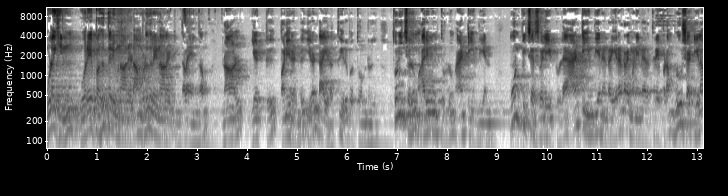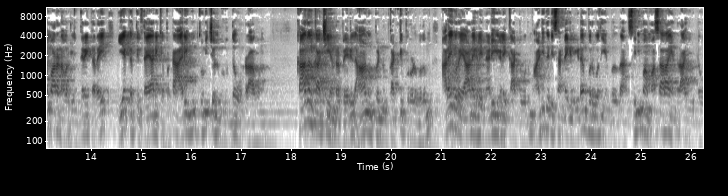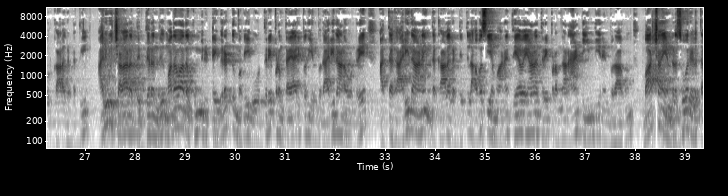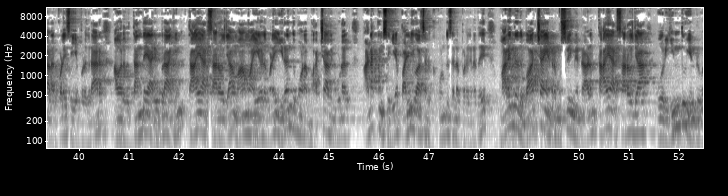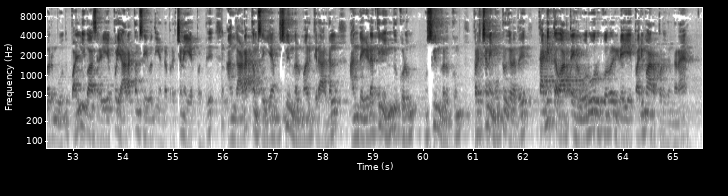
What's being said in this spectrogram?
உலகின் ஒரே பகுத்தறிவு நாளிடம் விடுதலை நாளேட்டின் தலையங்கம் நாள் எட்டு பனிரெண்டு இரண்டாயிரத்து இருபத்தொன்று. துணிச்சலும் அறிவும் துள்ளும் ஆன்டி இந்தியன். மூன் பிக்சர்ஸ் வெளியிட்டுள்ள ஆன்டி இந்தியன் என்ற இரண்டரை மணி நேர திரைப்படம் ப்ளூ ஷர்ட் இளமாறன் அவர்களின் திரைக்கதை இயக்கத்தில் தயாரிக்கப்பட்ட அறிவும் துணிச்சலும் மிகுந்த ஒன்றாகும். காதல் காட்சி என்ற பெயரில் ஆணும் பெண்ணும் கட்டி புரளுவதும் அரைகுறை ஆடைகளை நடிகைகளை காட்டுவதும் அடிதடி சண்டைகள் இடம்பெறுவது என்பதுதான் சினிமா மசாலா என்று ஆகிவிட்ட ஒரு காலகட்டத்தில் அறிவு சலாரத்தை திறந்து மதவாத கும்மிருட்டை விரட்டும் வகையில் ஒரு திரைப்படம் தயாரிப்பது என்பது அரிதான ஒன்றே. அத்தகைய அரிதான இந்த காலகட்டத்தில் அவசியமான தேவையான திரைப்படம் தான் ஆன்டி இந்தியன் என்பதாகும். பாட்ஷா என்ற சுவர் எழுத்தாளர் கொலை செய்யப்படுகிறார். அவரது தந்தையார் இப்ராஹிம் தாயார் சரோஜா மாமா ஏழுமலை இறந்து போன பாட்ஷாவின் உடல் அடக்கம் செய்ய பள்ளிவாசலுக்கு கொண்டு செல்லப்படுகிறது. மறைந்தது பாட்ஷா என்ற முஸ்லீம் என்றாலும் தாயார் சரோஜா ஒரு இந்து என்று வரும்போது பள்ளி வாசலில் எப்படி அடக்கம் செய்வது என்ற பிரச்சனை ஏற்பட்டு அங்கு அடக்கம் செய்ய முஸ்லிம்கள் மறுக்கிறார்கள். அந்த இடத்தில் இந்துக்களும் முஸ்லிம்களுக்கும் பிரச்சனை முற்றுகிறது. தடித்த வார்த்தைகள் ஒருவருக்கொருவர் இடையே பரிமாறப்படுகின்றன.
